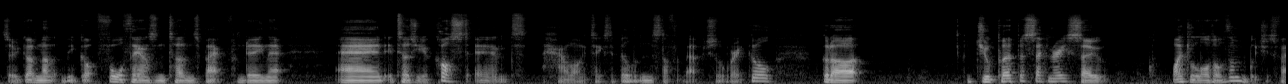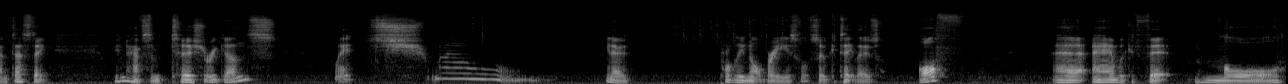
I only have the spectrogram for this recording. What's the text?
So we've got another we've got 4,000 tons back from doing that. And it tells you your cost and how long it takes to build it and stuff like that, which is all very cool. We've got our dual purpose secondary, so quite a lot of them, which is fantastic. We even have some tertiary guns, which, well, you know, probably not very useful. So we could take those off, uh, and we could fit more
